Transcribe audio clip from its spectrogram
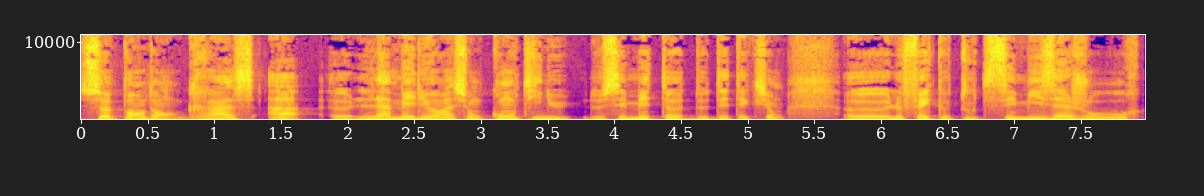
Cependant, grâce à euh, l'amélioration continue de ces méthodes de détection, euh, le fait que toutes ces mises à jour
